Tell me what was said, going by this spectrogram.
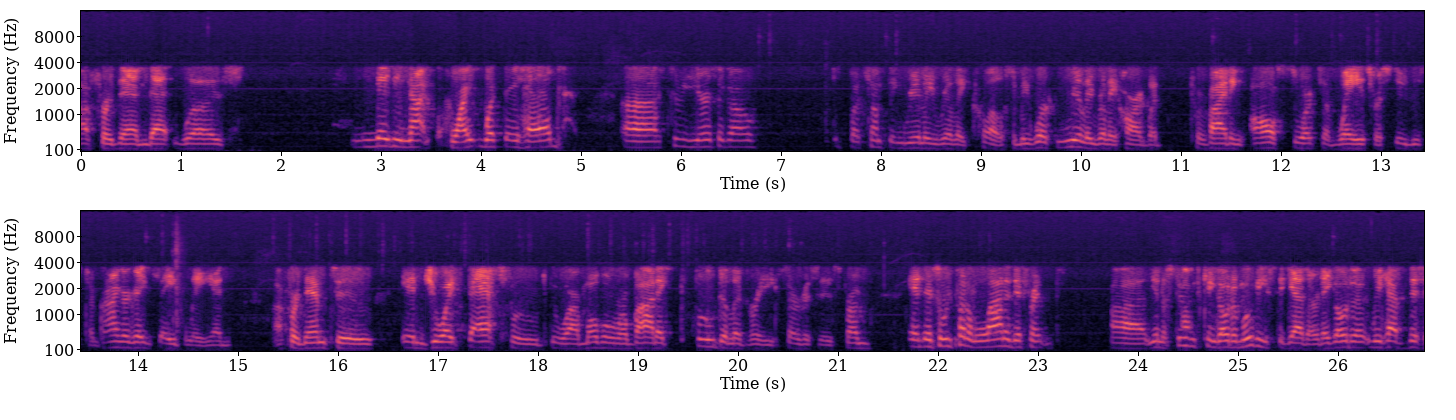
uh, for them that was maybe not quite what they had uh, two years ago, but something really, really close. And we worked really, really hard with providing all sorts of ways for students to congregate safely and uh, for them to enjoy fast food through our mobile robotic food delivery services. From and, and so we put a lot of different. Uh, you know, students can go to movies together. They go to. We have this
